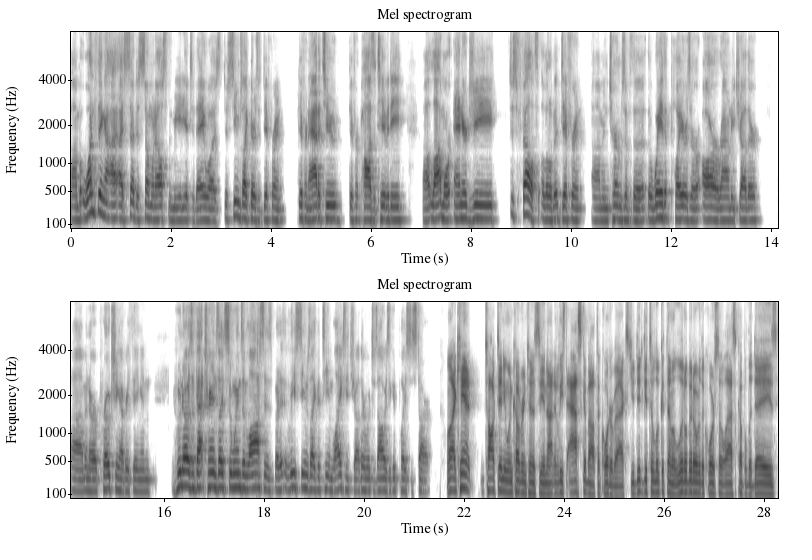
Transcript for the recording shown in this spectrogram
Um, but one thing I, I, said to someone else in the media today was just seems like there's a different different attitude, different positivity, a lot more energy. Just felt a little bit different um, in terms of the the way that players are are around each other um, and are approaching everything. And who knows if that translates to wins and losses, but it at least seems like the team likes each other, which is always a good place to start. Well, I can't talk to anyone covering Tennessee and not at least ask about the quarterbacks. You did get to look at them a little bit over the course of the last couple of days.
